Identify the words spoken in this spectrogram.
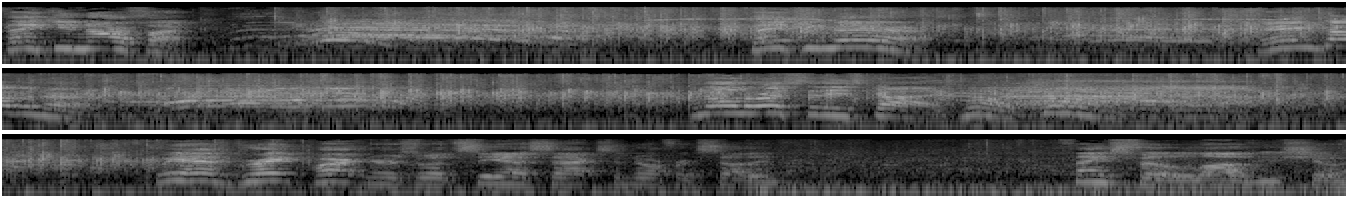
Thank you, Norfolk. Thank you, Mayor and Governor. And all the rest of these guys. No, Sean. We have great partners with CSX and Norfolk Southern. Thanks for the love you showed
